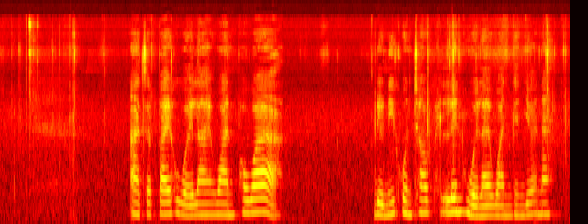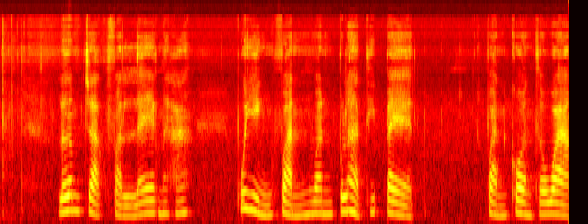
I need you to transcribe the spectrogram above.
2563 อาจจะไปหวยรายวัน เพราะว่า เดี๋ยวนี้คนชอบเล่นหวยรายวันกันเยอะนะ เริ่มจากฝันแรกนะคะ ผู้หญิงฝันวันพฤหัสที่ 8 ฝันก่อนสว่าง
